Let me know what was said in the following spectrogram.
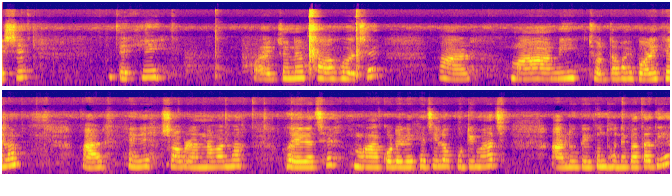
এসে দেখি কয়েকজনের খাওয়া হয়েছে, আর মা, আমি ছোটদা ভাই পরে খেলাম, আর এই যে সব রান্নাবান্না হয়ে গেছে। মা করে রেখেছিল পুঁটি মাছ, আলু, বেগুন, ধনে পাতা দিয়ে।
